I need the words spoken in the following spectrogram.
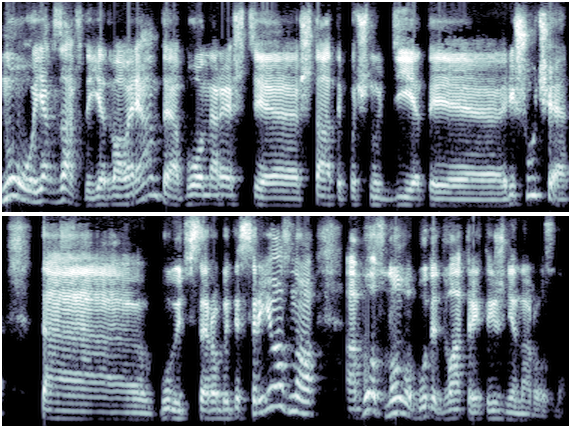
Ну як завжди, є два варіанти: або нарешті штати почнуть діяти рішуче та будуть все робити серйозно, або знову буде 2-3 тижні на роздуми.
